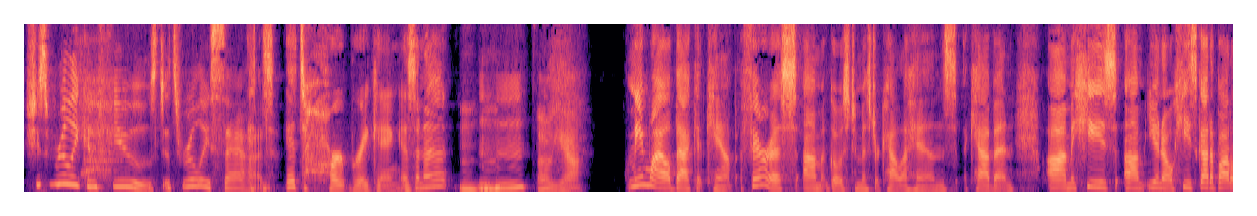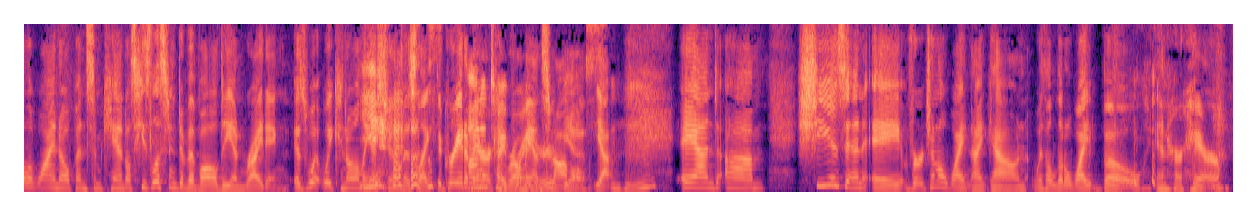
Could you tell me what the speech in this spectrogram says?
She's really confused. It's really sad. It's, it's heartbreaking, isn't it? hmm Oh, yeah. Meanwhile, back at camp, Ferris um, goes to Mr. Callahan's cabin. Um, he's, um, you know, he's got a bottle of wine open, some candles. He's listening to Vivaldi and writing, is what we can only assume is like the great American romance novel. yes. Yeah. Mhm. And um, she is in a virginal white nightgown with a little white bow in her hair.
